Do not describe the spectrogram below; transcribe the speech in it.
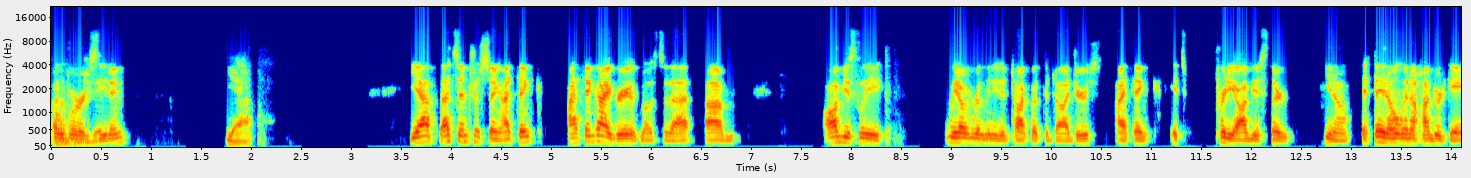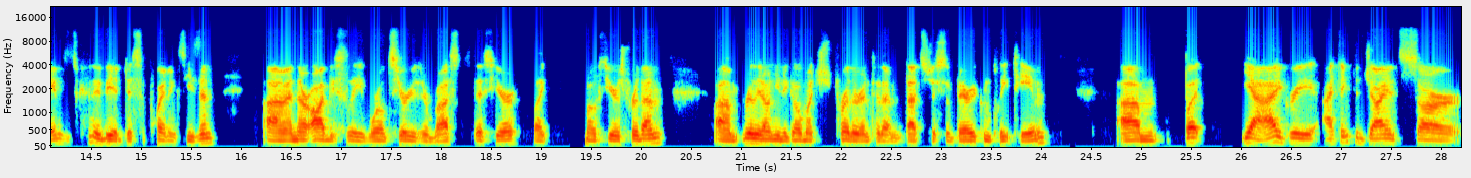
I don't over exceeding. Yeah. Yeah, that's interesting. I think I think I agree with most of that. Um, obviously, we don't really need to talk about the Dodgers. I think it's pretty obvious they're, you know, if they don't win 100 games, it's going to be a disappointing season. Um, and they're obviously World Series or bust this year, like most years for them. Um, really don't need to go much further into them. That's just a very complete team. Um, but yeah, I agree. I think the Giants are.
